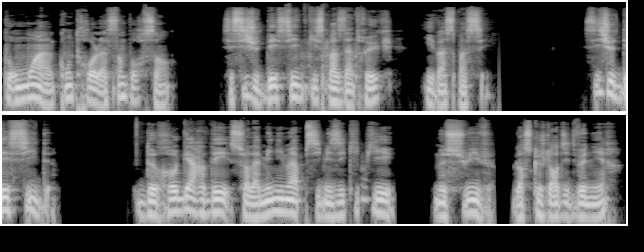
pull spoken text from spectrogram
Pour moi, un contrôle à 100%, c'est si je décide qu'il se passe un truc, il va se passer. Si je décide de regarder sur la minimap si mes équipiers me suivent lorsque je leur dis de venir,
